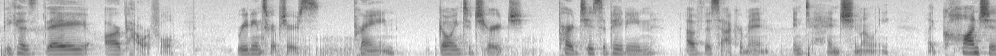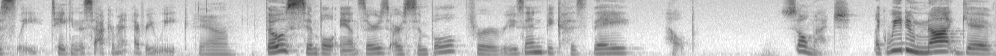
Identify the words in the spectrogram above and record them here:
because they are powerful. Reading scriptures, praying, going to church, participating of the sacrament intentionally, like consciously taking the sacrament every week. Yeah. Those simple answers are simple for a reason because they help so much. Like, we do not give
